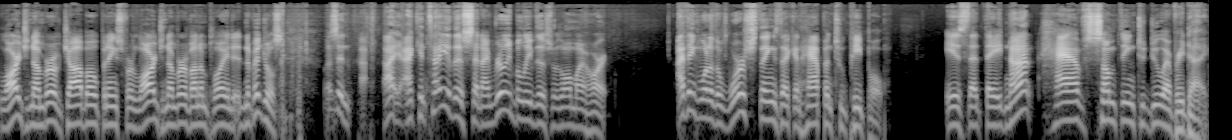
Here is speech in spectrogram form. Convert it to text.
large number of job openings for a large number of unemployed individuals. Listen, I, I can tell you this, and I really believe this with all my heart. I think one of the worst things that can happen to people is that they not have something to do every day.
